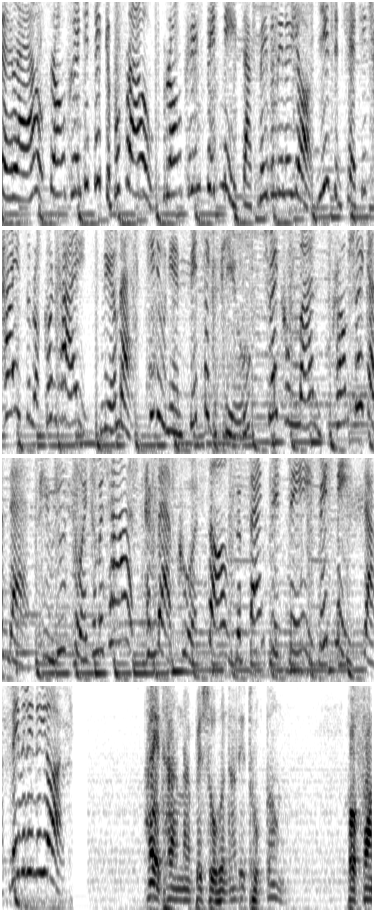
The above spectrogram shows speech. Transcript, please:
จอแล้วรองพื้นที่ฟิตกับพวกเรา รองพื้นฟิตหนีจากเมเบลินนิวยอร์ก20 เฉดที่ใช่สำหรับคนไทย เนื้อแมตต์ที่ดูเนียนฟิตไปกับผิว ช่วยคุมมัน พร้อมช่วยกันแดด ผิวดูสวยธรรมชาติ ทั้งแบบขวดซองและแป้งฟิตมีฟิตมีจากเมเบลินนิวยอร์กให้ทางนำไปสู่หนทางที่ถูกต้อง พอฟัง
